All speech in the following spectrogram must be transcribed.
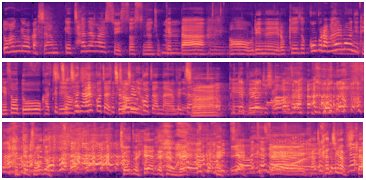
또 한결같이 함께 찬양할 수 있었으면 좋겠다. 어, 우리는 이렇게 해서 꼬부랑 할머니 돼서도 같이 그쵸. 찬양할 거잖아요. 그쵸. 춤출 그럼요. 거잖아요. 그쵸? 아. 그때 네. 불러주실 거죠? 그때 저도 저도 해야 되는데. 예, 예, 같이 같이 갑시다.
